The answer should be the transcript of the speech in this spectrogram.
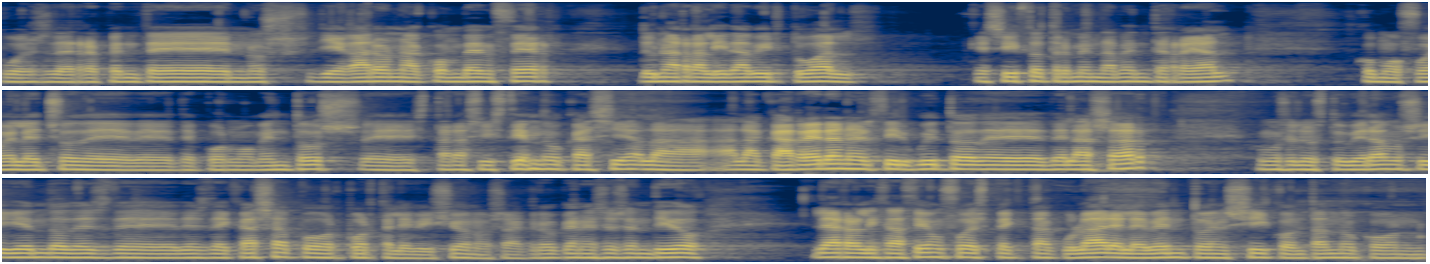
pues de repente nos llegaron a convencer de una realidad virtual que se hizo tremendamente real, como fue el hecho de, por momentos eh, estar asistiendo casi a la, carrera en el circuito de, de la SART, como si lo estuviéramos siguiendo desde, desde casa por, por televisión. O sea, creo que en ese sentido la realización fue espectacular, el evento en sí contando con,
